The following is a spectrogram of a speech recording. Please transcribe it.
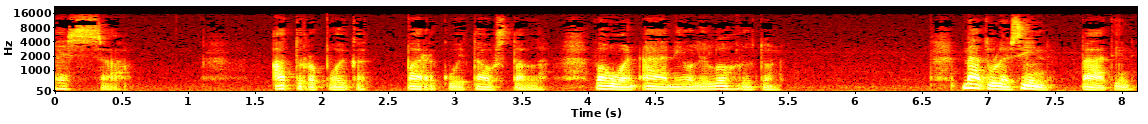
Vessaa. Atropoika parkui taustalla. Vauvan ääni oli lohduton. Mä tulesin, päätin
